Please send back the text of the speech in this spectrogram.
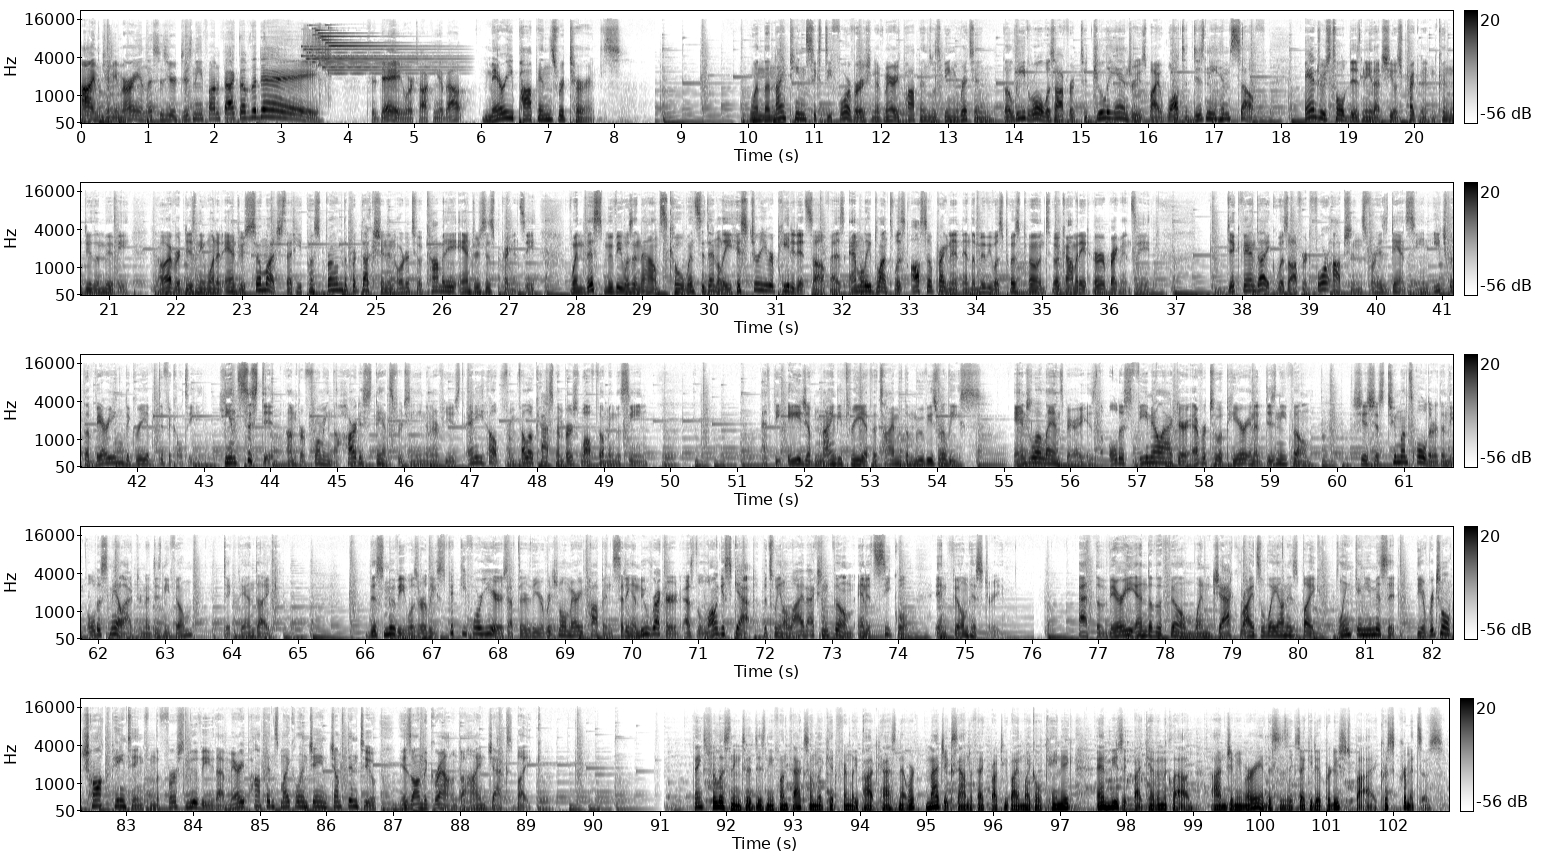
I'm Jimmy Murray, and this is your Disney Fun Fact of the Day. Today we're talking about Mary Poppins Returns. When the 1964 version of Mary Poppins was being written, the lead role was offered to Julie Andrews by Walt Disney himself. Andrews told Disney that she was pregnant and couldn't do the movie. However, Disney wanted Andrews so much that he postponed the production in order to accommodate Andrews' pregnancy. When this movie was announced, coincidentally, history repeated itself as Emily Blunt was also pregnant and the movie was postponed to accommodate her pregnancy. Dick Van Dyke was offered four options for his dance scene, each with a varying degree of difficulty. He insisted on performing the hardest dance routine and refused any help from fellow cast members while filming the scene. At the age of 93 at the time of the movie's release, Angela Lansbury is the oldest female actor ever to appear in a Disney film. She is just two months older than the oldest male actor in a Disney film, Dick Van Dyke. This movie was released 54 years after the original Mary Poppins, setting a new record as the longest gap between a live action film and its sequel in film history. At the very end of the film, when Jack rides away on his bike, blink and you miss it, the original chalk painting from the first movie that Mary Poppins, Michael, and Jane jumped into is on the ground behind Jack's bike. Thanks for listening to Disney Fun Facts on the Kid Friendly Podcast Network. Magic sound effect brought to you by Michael Koenig and music by Kevin MacLeod. I'm Jimmy Murray, and this is executive produced by Chris Kremitzos.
